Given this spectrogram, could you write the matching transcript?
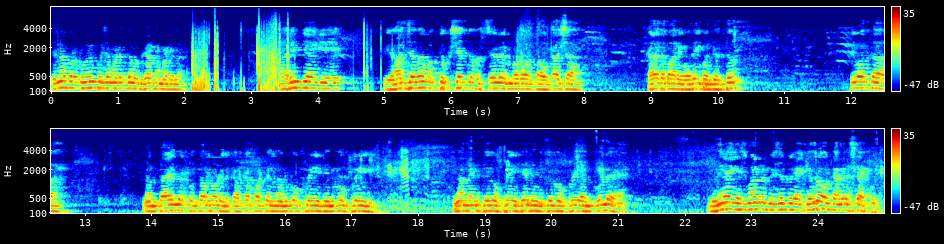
ಇನ್ನೊಬ್ಬರು ಭೂಮಿ ಪೂಜೆ ಮಾಡಿದ್ದ ಉದ್ಘಾಟನೆ ಮಾಡಿಲ್ಲ. ಆ ರೀತಿಯಾಗಿ ಈ ರಾಜ್ಯದ ಮತ್ತು ಕ್ಷೇತ್ರದ ಸೇವೆಯನ್ನು ಮಾಡುವಂಥ ಅವಕಾಶ ಕಳೆದ ಬಾರಿ ಒದಗಿ ಬಂದಿತ್ತು. ಇವತ್ತು ನಮ್ಮ ತಾಯಂದ್ರೆ ಕುಂತಾರ ನೋಡಿ ಕಾಕಾ ಪಾಟೀಲ್ ನನಗೂ ಫ್ರೀ ನಿನಗೂ ಫ್ರೀ ನಾನು ಹೆಂಡತಿಗೂ ಫ್ರೀ ಇದೇನು ಹೆಂಡತಿಗೂ ಫ್ರೀ ಅಂದ್ಕೂಡಲೇ ಮನೆಯಾಗ ಯಜಮಾನ್ರು ಬಿ ಜೆ ಪಿಗೆ ಹಾಕಿದ್ರು ಅವ್ರು ಕಾಂಗ್ರೆಸ್ಗೆ ಹಾಕ್ಬಿಟ್ಟು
